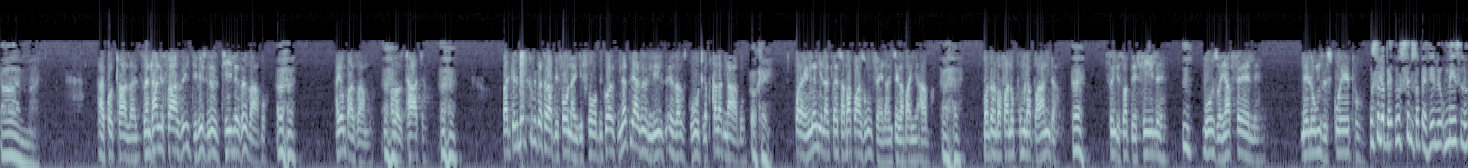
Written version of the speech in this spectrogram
Hayi man. akho xhala sendhlala sazi iidivision ezithile zezabo Aha. ayompazamo Aha. But ke libe buhlungu ixesha la-before ninety-four because nee-players ezininzi ezazigood ngakuqala kunabo Okay. kodwa ngenxenye elaa xesha bakwazi ukuvela njengabanye aba abantwana bafana uphumla bhanda Eh. sindiswa bhefile Mm. buzo yafele mele umzi sikwephu usindo bevile umisi lo.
